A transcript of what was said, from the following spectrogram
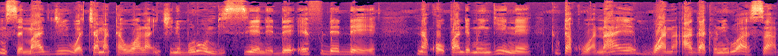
msemaji wa chama tawala nchini Burundi CNDD-FDD, na kwa upande mwingine tutakuwa naye Bwana Agathon Rwasa,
